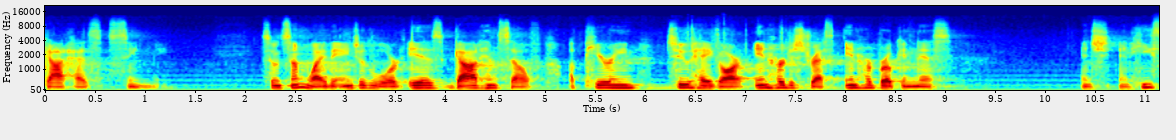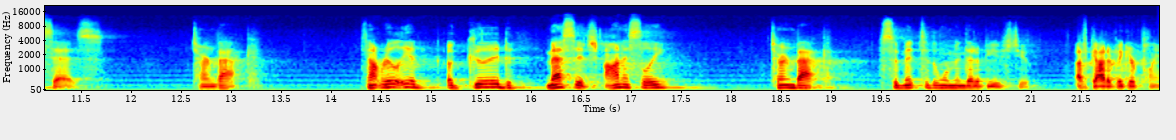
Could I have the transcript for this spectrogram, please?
God has seen me. So, in some way, the angel of the Lord is God Himself appearing to Hagar in her distress, in her brokenness. And, she, and he says, Turn back. It's not really a, a good message, honestly. Turn back. Submit to the woman that abused you. I've got a bigger plan.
